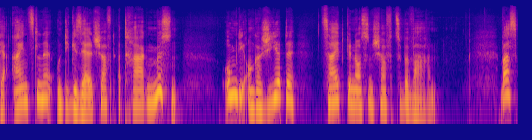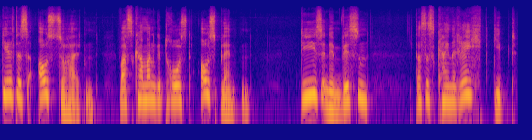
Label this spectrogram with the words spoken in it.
der Einzelne und die Gesellschaft ertragen müssen, um die engagierte Zeitgenossenschaft zu bewahren. Was gilt es auszuhalten? Was kann man getrost ausblenden? Dies in dem Wissen, dass es kein Recht gibt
